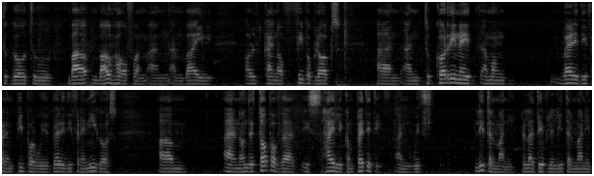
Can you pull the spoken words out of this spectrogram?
to go to Bau, Bauhof and, and, and buy all kind of FIBO blocks, and, and to coordinate among very different people with very different egos. Um, and on the top of that is highly competitive and with little money, relatively little money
